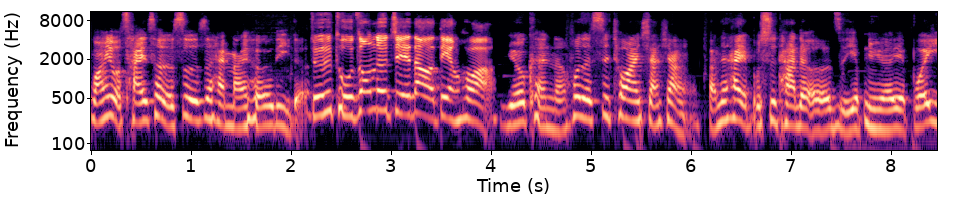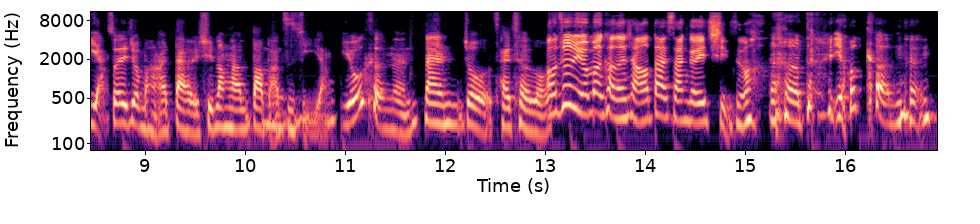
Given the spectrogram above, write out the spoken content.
网友猜测的，是不是还蛮合理的？就是途中就接到了电话，也有可能，或者是突然想想，反正他也不是他的儿子，也女儿也不会养，所以就把他带回去，让他爸爸自己养，嗯、有可能。但就猜测喽。哦，就是原本可能想要带三个一起，是吗？对，有可能。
